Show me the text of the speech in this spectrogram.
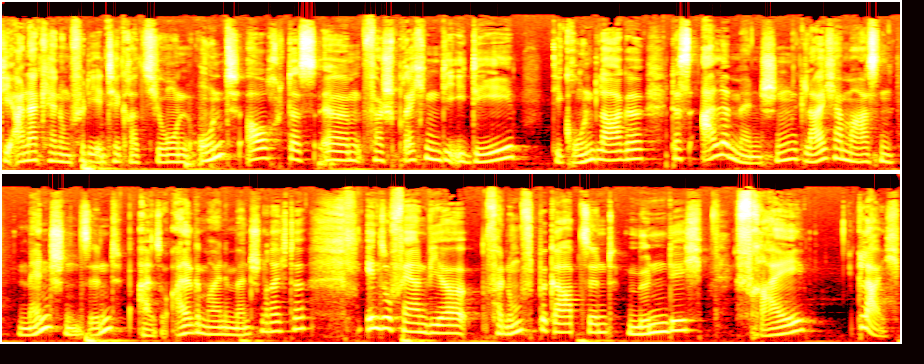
die Anerkennung, für die Integration und auch das äh, Versprechen, die Idee, die Grundlage, dass alle Menschen gleichermaßen Menschen sind, also allgemeine Menschenrechte, insofern wir vernunftbegabt sind, mündig, frei, gleich.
